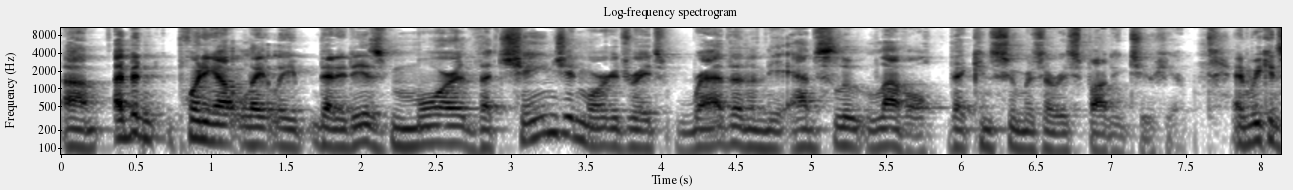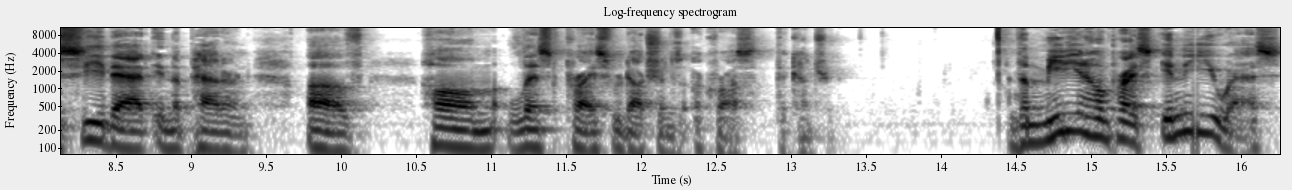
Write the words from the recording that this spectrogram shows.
Um, I've been pointing out lately that it is more the change in mortgage rates rather than the absolute level that consumers are responding to here. And we can see that in the pattern of home list price reductions across the country. The median home price in the US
